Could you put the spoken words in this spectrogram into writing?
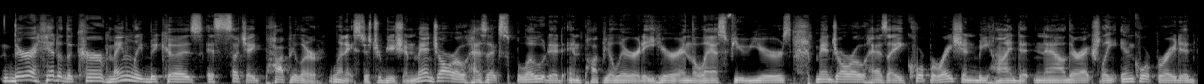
they're ahead of the curve mainly because it's such a popular Linux distribution. Manjaro has exploded in popularity here in the last few years. Manjaro has a corporation behind it now. They're actually incorporated.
